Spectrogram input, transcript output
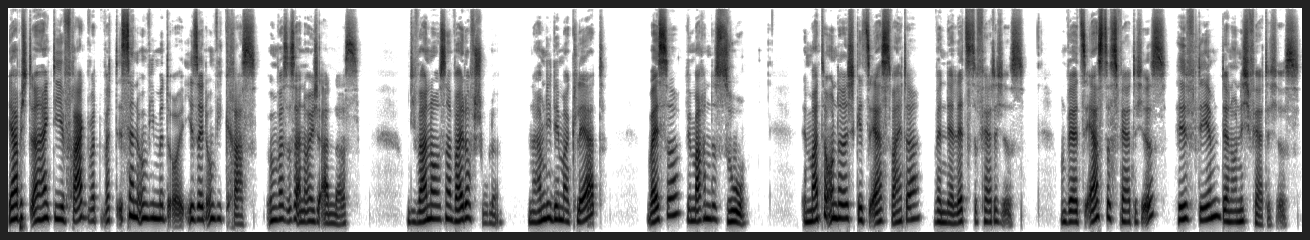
Ja, hab ich dann halt die gefragt, was, was ist denn irgendwie mit euch? Ihr seid irgendwie krass. Irgendwas ist an euch anders. Und die waren aus einer Waldorfschule. Und dann haben die dem erklärt, weißt du, wir machen das so. Im Matheunterricht geht's erst weiter, wenn der Letzte fertig ist. Und wer als erstes fertig ist, hilft dem, der noch nicht fertig ist.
